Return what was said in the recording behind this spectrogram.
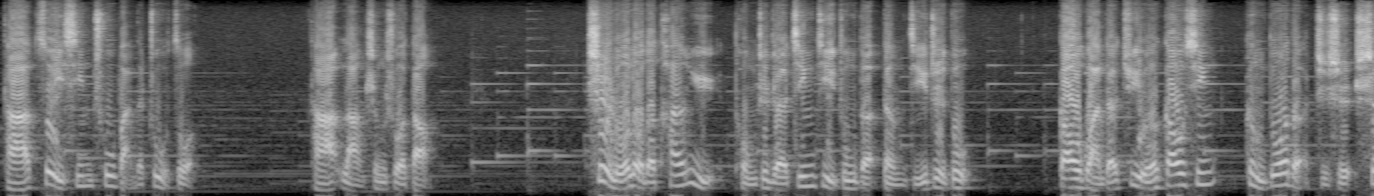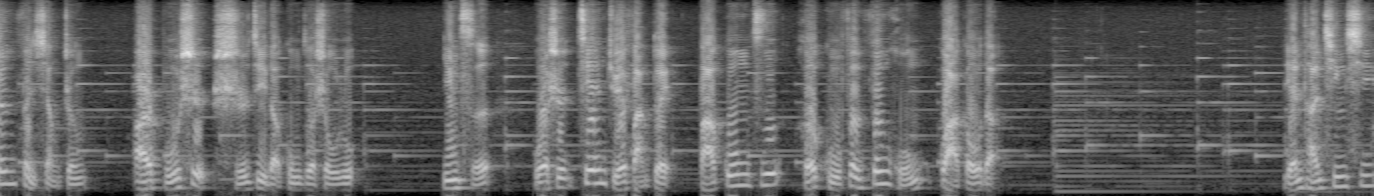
他最新出版的著作。他朗声说道：“赤裸裸的贪欲统治着经济中的等级制度，高管的巨额高薪更多的只是身份象征，而不是实际的工作收入。因此，我是坚决反对把工资和股份分红挂钩的。”言谈清晰，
